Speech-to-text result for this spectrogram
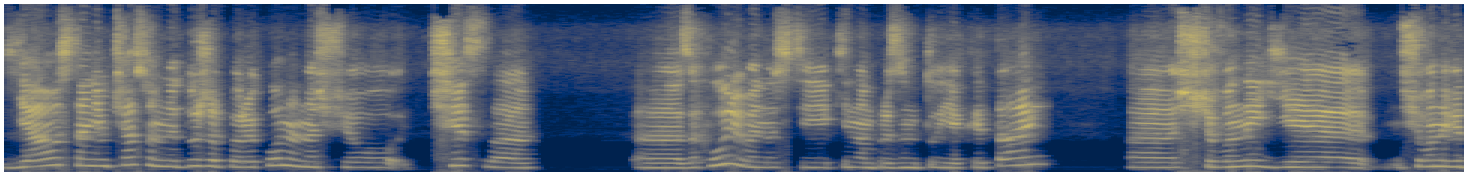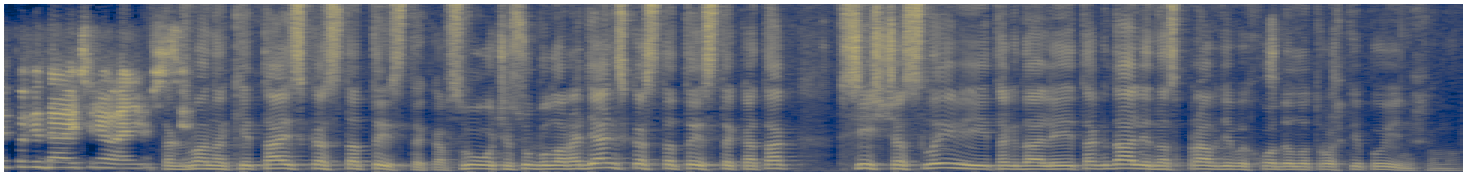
Я останнім часом не дуже переконана, що числа е, захворюваності, які нам презентує Китай, що вони є, що вони відповідають реальності. Так звана китайська статистика. В свого часу була радянська статистика, так всі щасливі і так далі. І так далі. Насправді виходило трошки по-іншому.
